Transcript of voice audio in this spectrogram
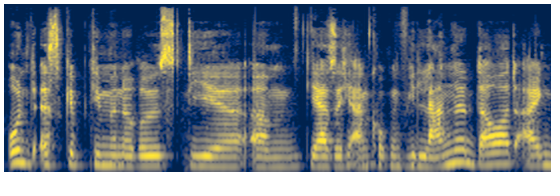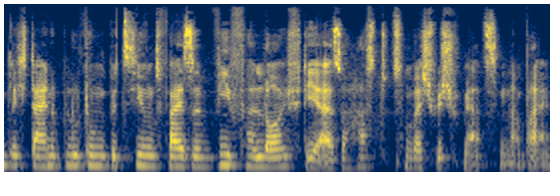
Und es gibt die Minerös, die ähm, ja sich angucken, wie lange dauert eigentlich deine Blutung beziehungsweise wie verläuft die. Also hast du zum Beispiel Schmerzen dabei.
